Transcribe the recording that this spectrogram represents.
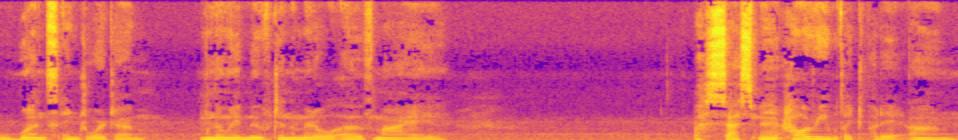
once in georgia and then we moved in the middle of my assessment however you would like to put it um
